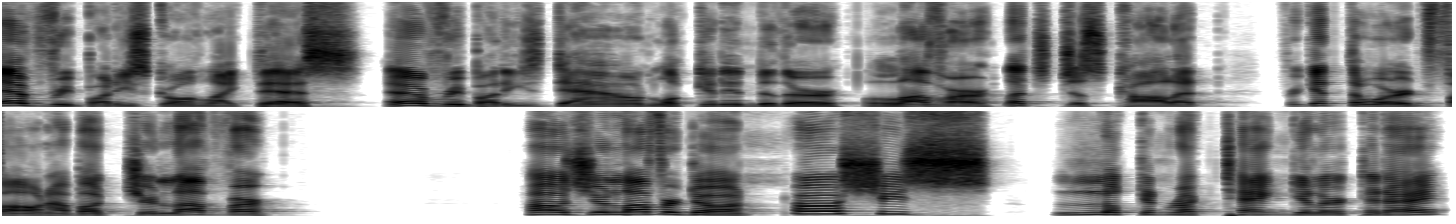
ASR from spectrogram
Everybody's going like this. Everybody's down, looking into their lover. Let's just call it. Forget the word phone. How about your lover? How's your lover doing? Oh, she's looking rectangular today.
